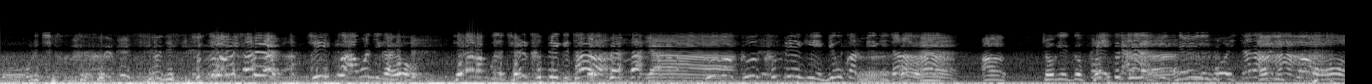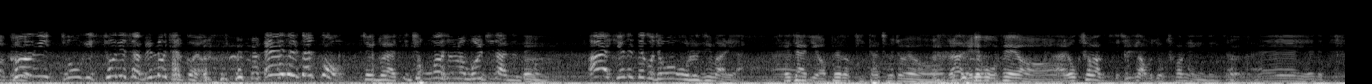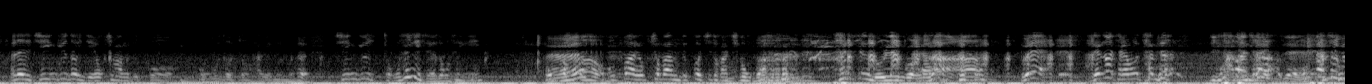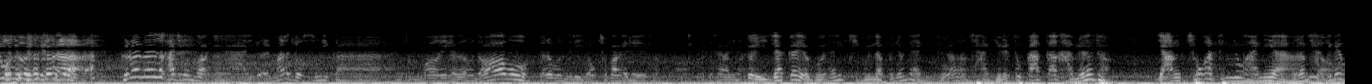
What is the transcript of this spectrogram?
아버지하고 우리 친구 지훈이 형님들 지금 아버지가요 대한항공에서 제일 큰 비행기 타. 야. 그거 그 큰 비행기 미국 가는 비행기잖아. 어, 어. 아 저기 그 페이스 퍼스트 클래스 어. 제일 그거 있잖아. 어, 있어. 아, 거기 저기 스튜디오가 몇 명 탈 거야. 애들 탔고 저기 뭐야 이천공항에서 멀지도 않는데. 아 걔들 데리고 저거 오르지 말이야. 제작이 옆에서 기타 쳐줘요. 데리고 오세요. 아 욕처방 진짜 신규 아버지 욕처방 행했네 진짜. 에이 얘들. 아, 근데 진규도 이제 욕처방 듣고 공부도 좀 하게 되고. 그 진규 동생이 있어요 동생이. 오빠, 에? 어, 오빠 욕처방 듣고 지도 같이 공부하고. 한층 놀란 거야? 그럼. 왜? 내가 잘못하면 네가 당한다, 이제. 오빠처럼 못하겠다 그러면서 같이 공부하고. 아 이게 얼마나 좋습니까? 뭐 이게 너무 너무 여러분들이 욕처방에 대해서 또 이 작가 욕은 사실 기분 나쁜 욕이 아니고 그럼. 자기를 또 깎아가면서 양초 같은 욕 아니야. 그럼 자기를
